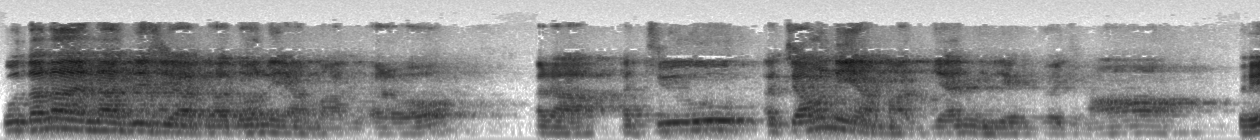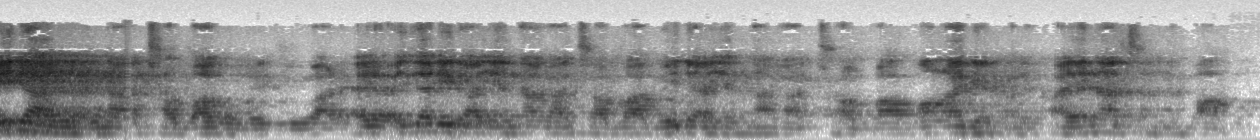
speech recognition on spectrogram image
ကိုတဏယနာပစ္စယဓာတ်တော်နေရာမှာအဲ့တော့အဲ့ဒါအကျိုးအကြောင်းနေရာမှာပြန်နေတဲ့အတွက်ကြောင့်ဗေဒယနာ6ပါးကိုလည်းယူရတယ်အဲ့တော့ဣဇတိကယနာက6ပါးဗေဒယနာက6ပါးပေါင်းလိုက်တဲ့အခါကျအာယနာ12ပါးပေါ့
